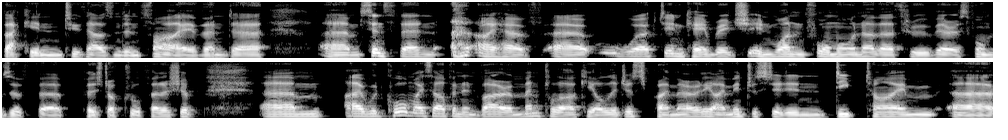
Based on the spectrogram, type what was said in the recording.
back in 2005 and uh, Um, since then, I have uh, worked in Cambridge in one form or another through various forms of uh, postdoctoral fellowship. Um, I would call myself an environmental archaeologist primarily. I'm interested in deep time uh,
